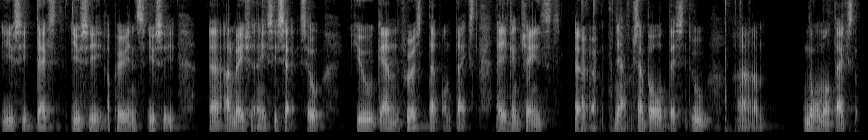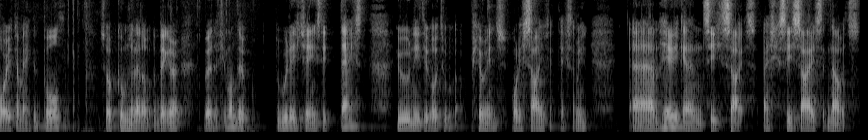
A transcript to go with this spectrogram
you see text, you see appearance, you see uh, animation and you see settings. So you can first tap on text and you can change uh, yeah, for example this to um, normal text or you can make it bold so it becomes a little bit bigger. But if you want to really change the text, you need to go to appearance or the size of the text. I mean, and here you can see size. As you see size, now it's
